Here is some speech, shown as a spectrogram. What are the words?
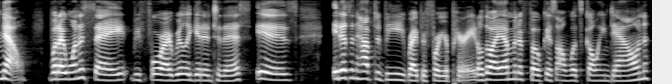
Now, what I want to say before I really get into this is it doesn't have to be right before your period, although I am going to focus on what's going down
